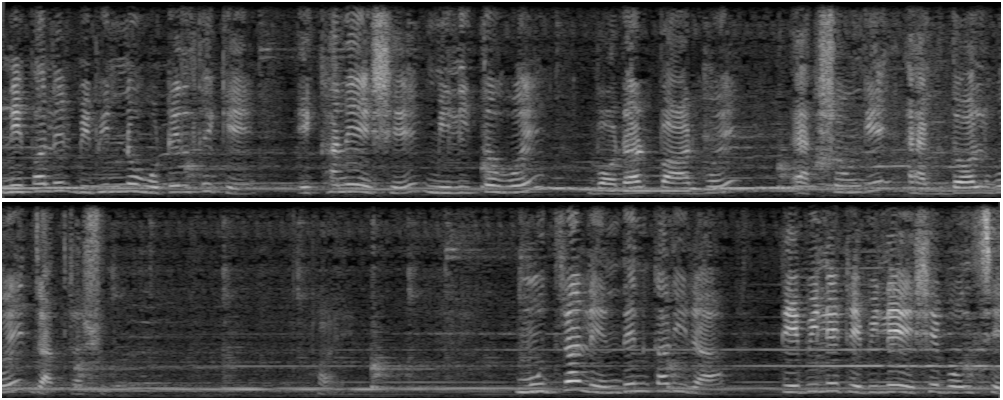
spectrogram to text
নেপালের বিভিন্ন হোটেল থেকে এখানে এসে মিলিত হয়ে, বর্ডার পার হয়ে, একসঙ্গে একদল হয়ে যাত্রা শুরু হয়। মুদ্রা লেনদেনকারীরা টেবিলে টেবিলে এসে বলছে,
